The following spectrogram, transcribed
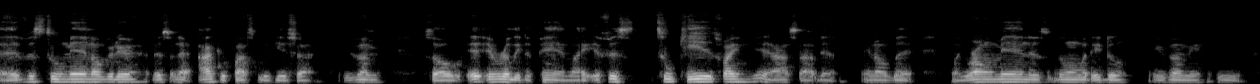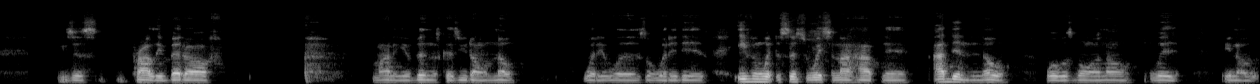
If it's two men over there, this and that, I could possibly get shot. You feel me? So it, it really depends. Like if it's two kids fighting, yeah, I'll stop that. You know, but when grown men is doing what they do, you feel me? You you just probably better off minding your business because you don't know what it was or what it is. Even with the situation I hopped in, I didn't know what was going on with you know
